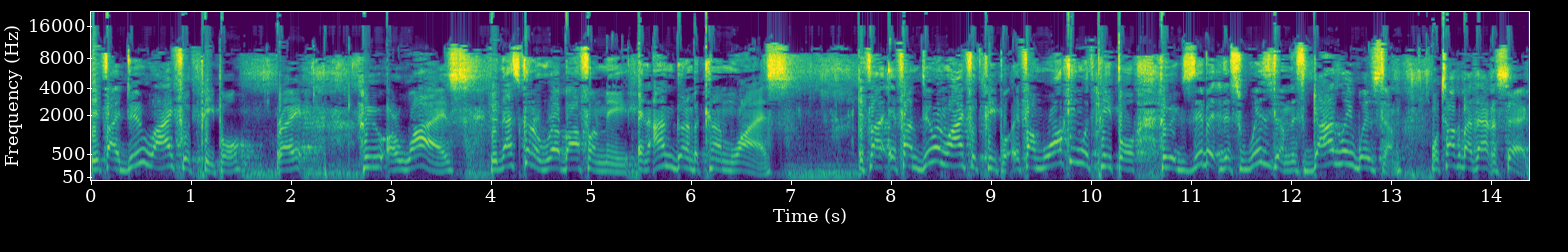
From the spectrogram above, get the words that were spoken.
if I do life with people, right, who are wise, then that's going to rub off on me, and I'm going to become wise. If, I, if I'm doing life with people, if I'm walking with people who exhibit this wisdom, this godly wisdom, we'll talk about that in a sec.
